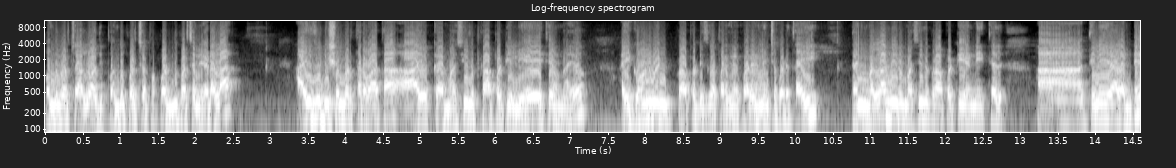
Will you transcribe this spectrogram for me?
పొందుపరచాలో అది పొందుపరచ పొందుపరచని ఎడల ఐదు డిసెంబర్ తర్వాత ఆ యొక్క మసీదు ప్రాపర్టీలు ఏవైతే ఉన్నాయో అవి గవర్నమెంట్ ప్రాపర్టీస్గా పరిగణ పరిగణించబడతాయి. దాన్ని మళ్ళీ మీరు మసీదు ప్రాపర్టీ అని తె తెలియాలంటే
